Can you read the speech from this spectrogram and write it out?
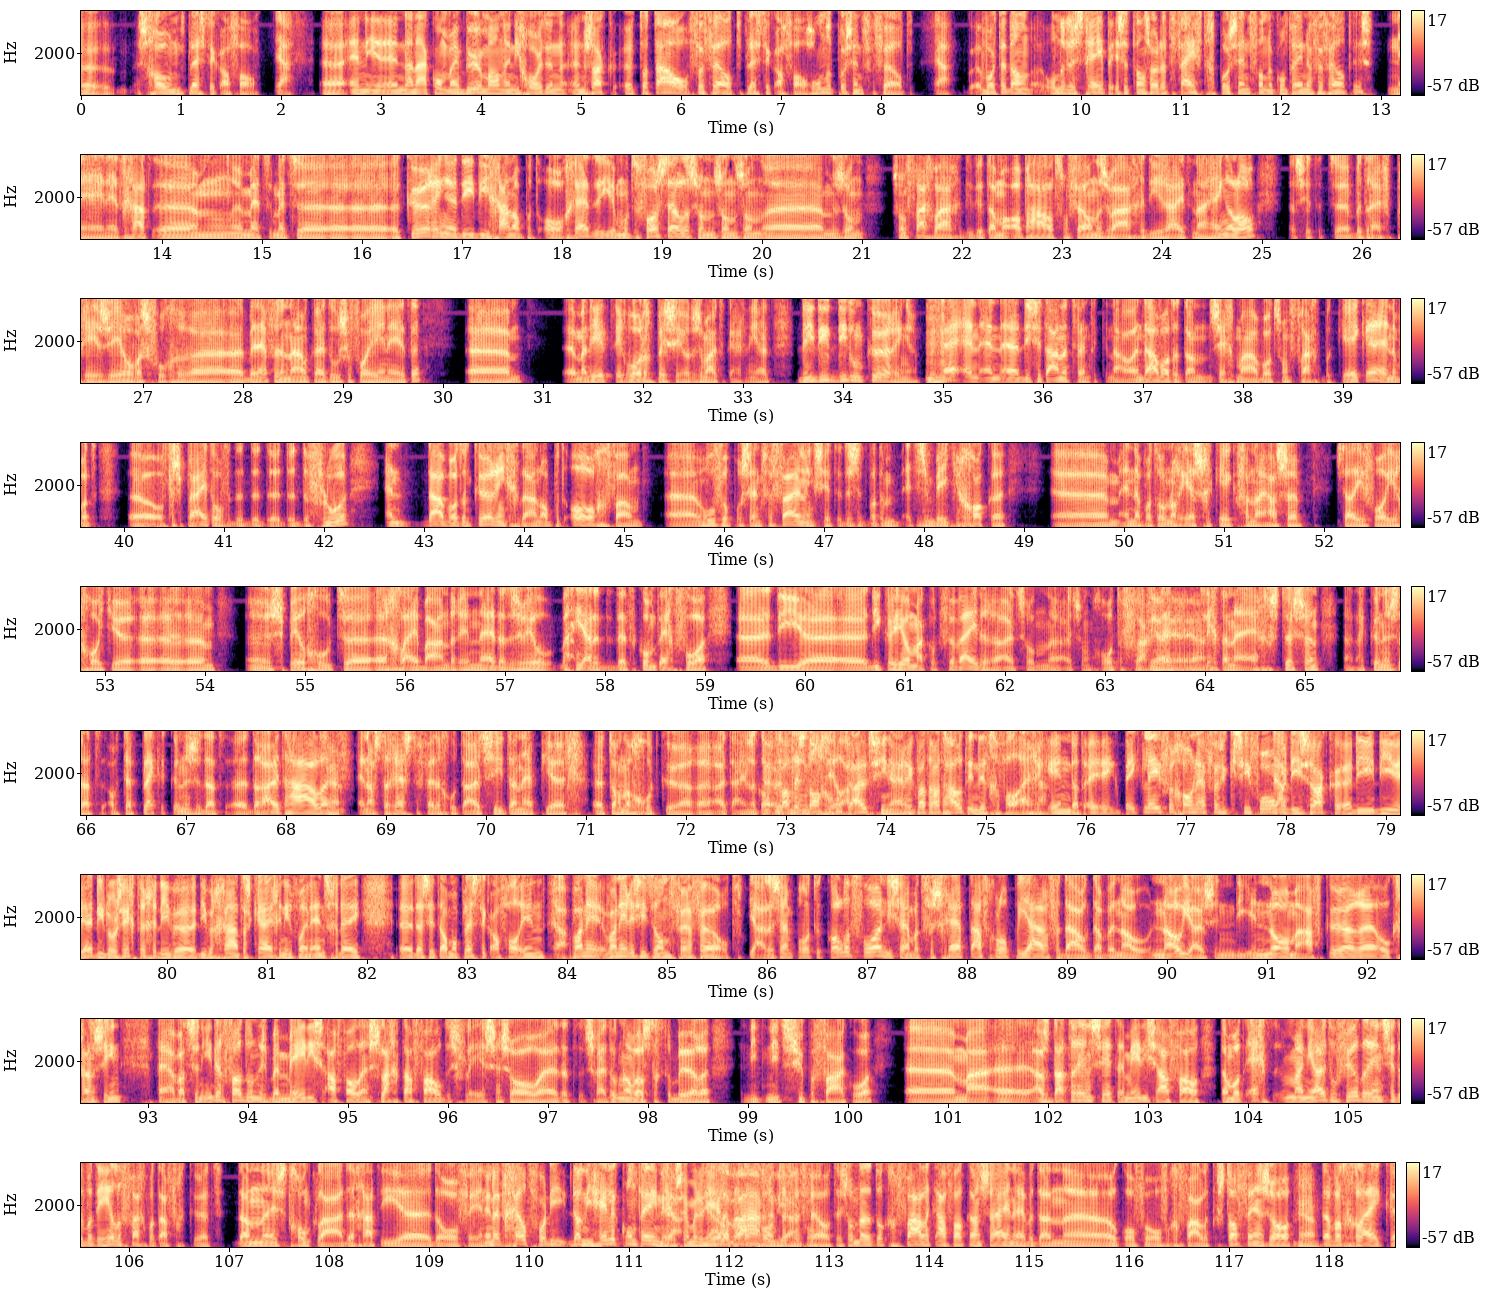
schoon plastic afval. Ja. Uh, en, en, daarna komt mijn buurman en die gooit een, een zak uh, totaal vervuild plastic afval. 100% vervuild. Ja. Wordt er dan onder de strepen, is het dan zo dat 50% van de container vervuild is? Nee, nee het gaat um, met, met keuringen die, die gaan op het oog. Hè. Je moet je voorstellen, zo'n zo'n zo'n ehm, zo'n zo'n vrachtwagen die dit allemaal ophaalt, zo'n vuilniswagen die rijdt naar Hengelo. Daar zit het bedrijf Prezero, was vroeger, ben even de naam kwijt hoe ze voorheen heten. Ehm, uh, maar die heeft tegenwoordig PCO, dus dat maakt ook eigenlijk niet uit. Die, die, die doen keuringen. Mm -hmm. hè? En, en uh, die zitten aan het Twente-kanaal. En daar wordt het dan, zeg maar, wordt zo'n vracht bekeken. En er wordt uh, verspreid over de, de, de, de vloer. En daar wordt een keuring gedaan op het oog van hoeveel procent vervuiling zit er. Dus het, wordt een, het is een beetje gokken. Um, en daar wordt ook nog eerst gekeken van, nou ja, als ze, stel je voor, je gooit je... Uh, speelgoed uh, glijbaan erin. Hè? Dat is heel, ja, dat, dat komt echt voor. Uh, die, die kun je heel makkelijk verwijderen uit zo'n uit zo'n grote vracht. Ja, ja, ja. Ligt daar ergens tussen. Nou, daar kunnen ze dat op ter plekke kunnen ze dat eruit halen. En als de rest er verder goed uitziet, dan heb je toch nog goedkeur uiteindelijk. Of wat is dan goed uitzien eigenlijk? Wat, wat houdt in dit geval eigenlijk in? Dat, ik, ik lever gewoon even, ik zie voor me die zak, die, die, die doorzichtige die we, die we gratis krijgen, in ieder geval in Enschede. daar zit allemaal plastic afval in. Wanneer wanneer, is iets dan vervuild? Ja, er zijn protocollen voor en die zijn wat verscherpt de afgelopen jaren. Vandaar ook dat we nou, nou juist in die enorme afkeur uh, ook gaan zien. Nou ja, wat ze in ieder geval doen is bij medisch afval en slachtafval, dus vlees en zo, uh, dat schijnt ook nog wel eens te gebeuren. Niet, niet super vaak hoor. Uh, maar uh, als dat erin zit en medisch afval, dan wordt echt, maakt niet uit hoeveel erin zit, dan wordt de hele vracht wordt afgekeurd. Dan is het gewoon klaar, dan gaat die uh, de oven in. En het geldt voor die, dan die hele container, ja. zeg maar, die hele wagen het gewoon die te vervuild is. Omdat het ook gevaarlijk afval kan zijn. We hebben dan ook over, over gevaarlijke stoffen en zo. Ja. Dat wordt gelijk,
